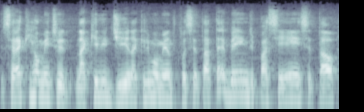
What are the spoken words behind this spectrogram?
será que realmente naquele dia, naquele momento que você está até bem de paciência e tal,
